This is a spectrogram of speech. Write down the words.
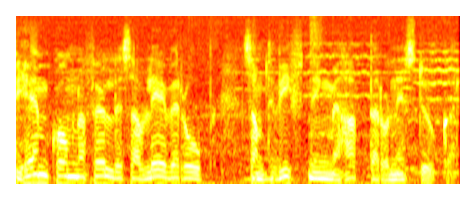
De hemkomna följdes av leverop samt viftning med hattar och näsdukar.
